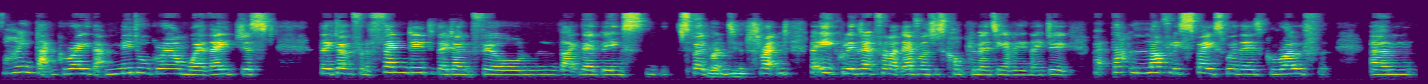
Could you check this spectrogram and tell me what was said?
find that gray that middle ground where they just they don't feel offended they don't feel like they're being spoken threatened. to threatened but equally they don't feel like everyone's just complimenting everything they do but that lovely space where there's growth um,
